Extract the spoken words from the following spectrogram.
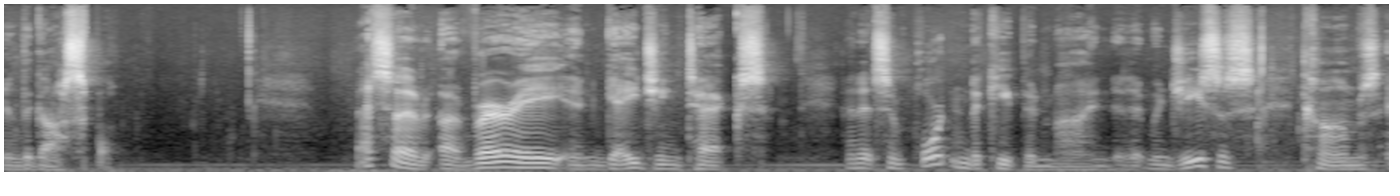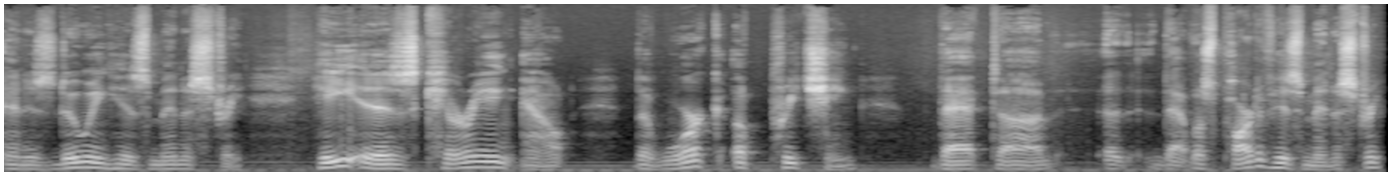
in the gospel. That's a, a very engaging text. And it's important to keep in mind that when Jesus comes and is doing his ministry, he is carrying out the work of preaching that uh, uh, that was part of his ministry,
